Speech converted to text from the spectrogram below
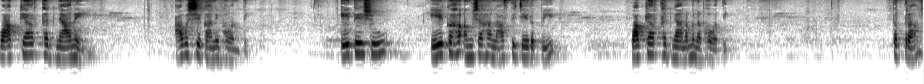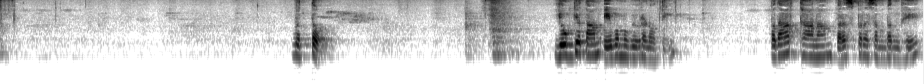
वाक्यार्थज्ञाने आवश्यकानि भवन्ति। एतेषु एकः अंशः नास्ति चेदपि वाक्यार्थज्ञानं न भवति। तत्र वृत्तौ। योग्यताम् एवं विवृणोति। पदार्थानां परस्परसम्बन्धे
